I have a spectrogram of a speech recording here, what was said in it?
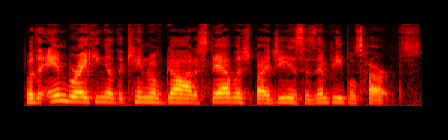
But the inbreaking of the kingdom of God established by Jesus is in people's hearts.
